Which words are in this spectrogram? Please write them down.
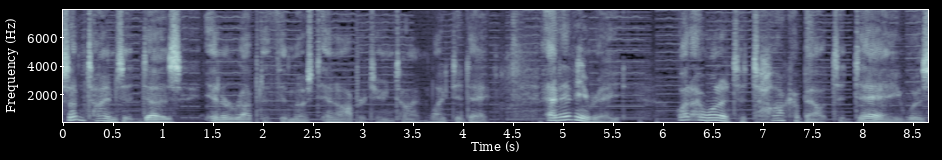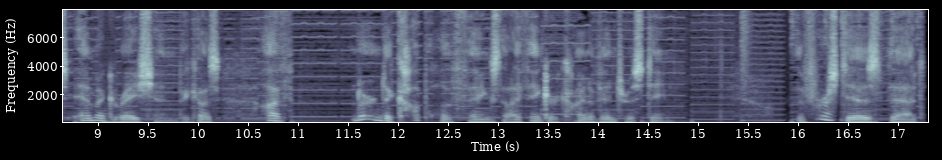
sometimes it does interrupt at the most inopportune time, like today. At any rate, what I wanted to talk about today was immigration because I've learned a couple of things that I think are kind of interesting. The first is that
